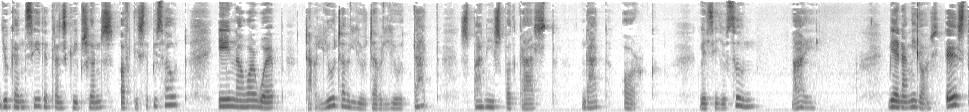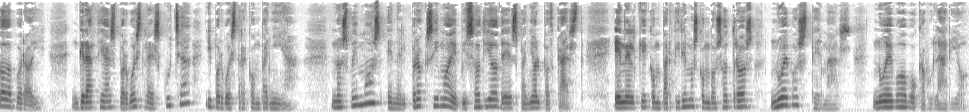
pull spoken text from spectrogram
You can see the transcriptions of this episode in our web www.spanishpodcast.org. We'll see you soon. Bye. Bien amigos, es todo por hoy. Gracias por vuestra escucha y por vuestra compañía. Nos vemos en el próximo episodio de Español Podcast, en el que compartiremos con vosotros nuevos temas, nuevo vocabulario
